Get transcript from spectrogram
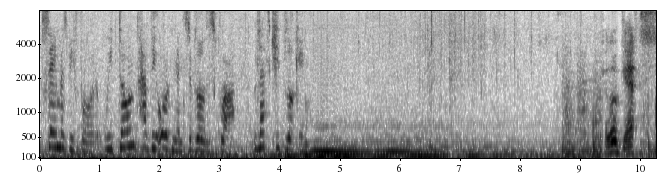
Same as before, we don't have the ordnance to blow this claw. Let's keep looking. Hello, Gats.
